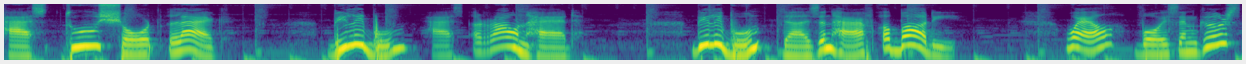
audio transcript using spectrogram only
has two short legs. Billy Boom has a round head. Billy Boom doesn't have a body. Well, boys and girls,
